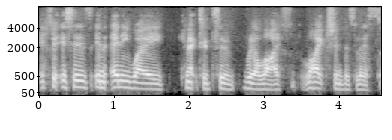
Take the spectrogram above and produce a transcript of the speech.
if it is in any way connected to real life, like Schindler's List.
